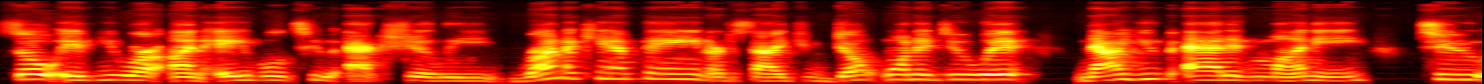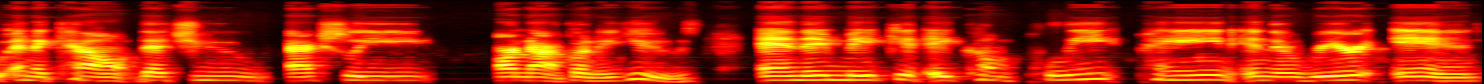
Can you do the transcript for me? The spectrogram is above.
So if you are unable to actually run a campaign or decide you don't want to do it, now you've added money to an account that you actually are not going to use. And they make it a complete pain in the rear end.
